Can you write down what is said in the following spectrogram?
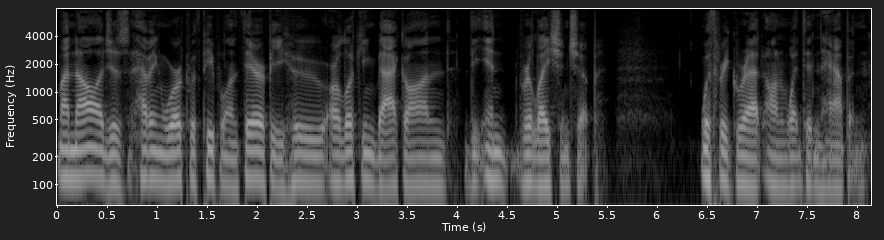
my knowledge is having worked with people in therapy who are looking back on the in relationship with regret on what didn't happen.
